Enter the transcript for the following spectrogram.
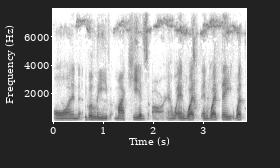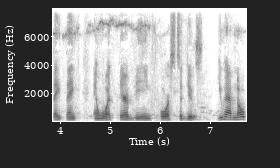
on believe my kids are and, and what and what they what they think and what they're being forced to do. You have no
